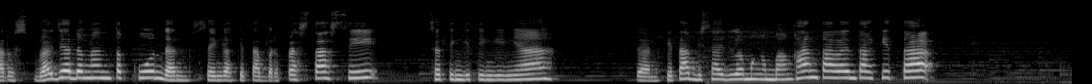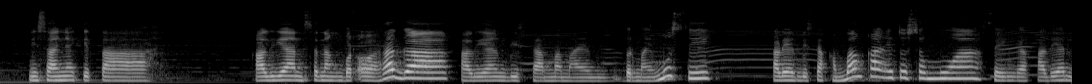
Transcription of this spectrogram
harus belajar dengan tekun dan sehingga kita berprestasi setinggi-tingginya dan kita bisa juga mengembangkan talenta kita misalnya kita kalian senang berolahraga, kalian bisa bermain, bermain musik, kalian bisa kembangkan itu semua sehingga kalian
